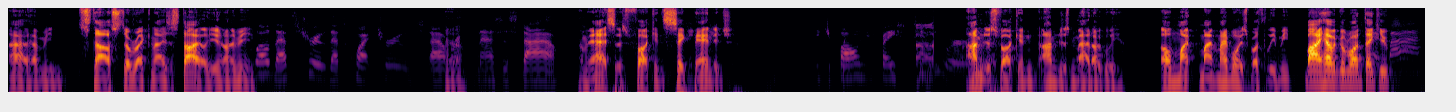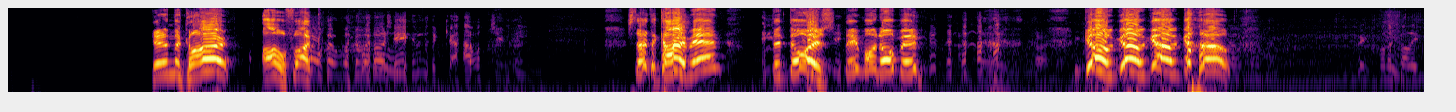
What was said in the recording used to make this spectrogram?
Ah, I mean, style still recognizes style. You know what I mean? Well, that's true. That's quite true. Style Yeah. recognizes style. I mean, that's a fucking sick bandage. Did you fall on your face too, Uh, or? I'm just fucking. I'm just mad ugly. Oh, my my my boy's about to leave me. Bye. Have a good one. Thank you. Bye. Get in the car. Oh fuck! Where, where in the car? What do you mean? Start the car, man. The doors. They won't open. Go go go go. Quick, for the colleague to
